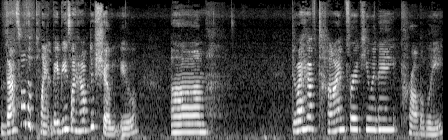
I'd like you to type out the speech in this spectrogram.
that's all the plant babies I have to show you. Um, do I have time for a Q&A? Probably.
